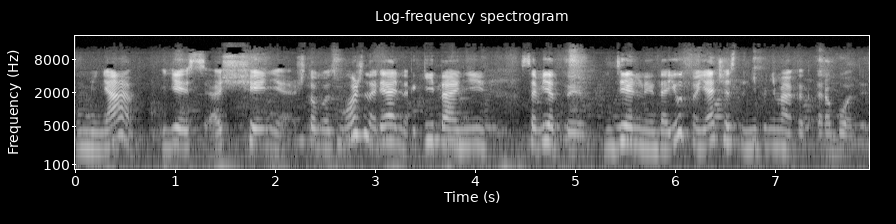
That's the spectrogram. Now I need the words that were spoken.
У меня есть ощущение, что, возможно, реально какие-то они советы дельные дают, но я, честно, не понимаю, как это работает.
